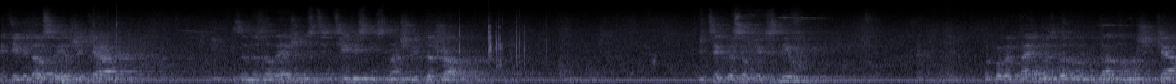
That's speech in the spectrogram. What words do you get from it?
який віддав своє життя за незалежність, цілісність нашої держави. Від цих високих слів ми повертаємось до елементарного життя,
